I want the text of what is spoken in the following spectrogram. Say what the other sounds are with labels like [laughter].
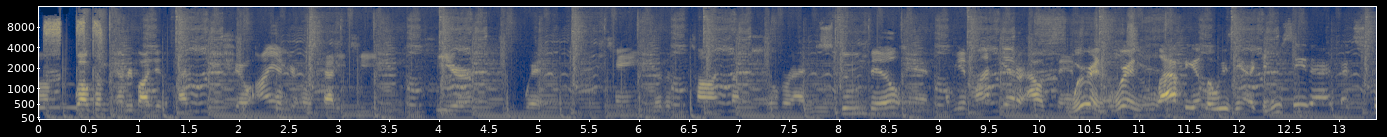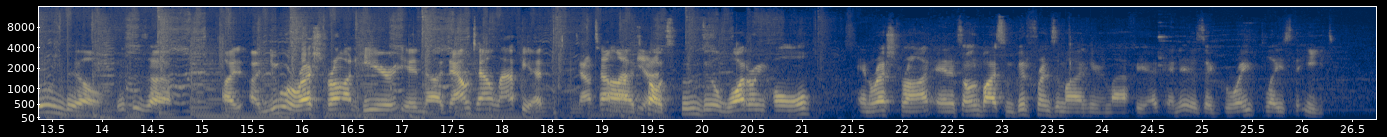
Welcome everybody to the Patty G Show. I am your host Patty G here with Cane River Pecan Company over at Spoonbill. And are we in Lafayette or Alexandria? We're in we're in Lafayette, Louisiana. Can you see that? That's Spoonbill. This is a a, a newer restaurant here in uh, downtown Lafayette. downtown Uh, Lafayette. it's called Spoonbill Watering Hole and Restaurant, and it's owned by some good friends of mine here in Lafayette, and it is a great place to eat.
